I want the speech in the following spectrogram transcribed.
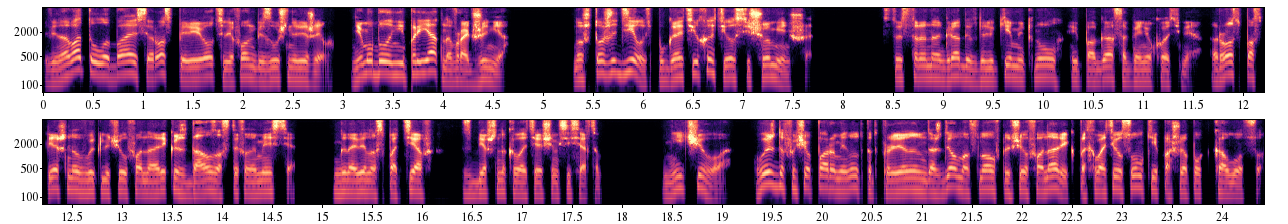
Виновато улыбаясь, Росс перевел телефон в беззвучный режим. Ему было неприятно врать жене. Но что же делать, пугать ее хотелось еще меньше. С той стороны ограды вдалеке мигнул и погас огонек во тьме. Росс поспешно выключил фонарик и ждал, застыв на месте. Мгновенно спотев, с бешено колотящимся сердцем. Ничего. Выждав еще пару минут под проливным дождем, он снова включил фонарик, подхватил сумки и пошепал к колодцу.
